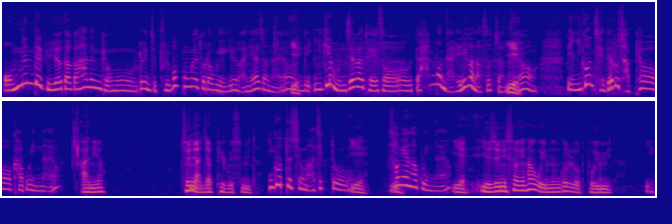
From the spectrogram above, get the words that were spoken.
없는데 빌려다가 하는 경우를 이제 불법 공매도라고 얘기를 많이 하잖아요. 예. 근데 이게 문제가 돼서 그때 한 번 난리가 났었잖아요. 예. 근데 이건 제대로 잡혀가고 있나요? 아니요. 전혀 안 잡히고 있습니다. 이것도 지금 아직도 예. 성행하고 있나요? 예, 여전히 성행하고 있는 걸로 보입니다. 예.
